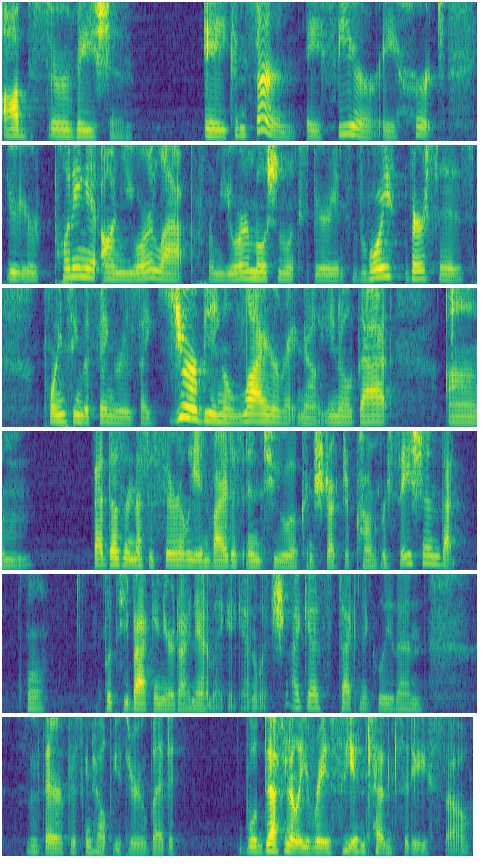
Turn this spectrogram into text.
observation, a concern, a fear, a hurt. You're, you're putting it on your lap from your emotional experience voice versus pointing the fingers like you're being a liar right now. You know that um, that doesn't necessarily invite us into a constructive conversation. That well puts you back in your dynamic again, which I guess technically then the therapist can help you through, but it will definitely raise the intensity. So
